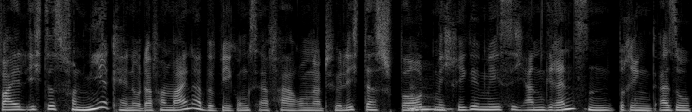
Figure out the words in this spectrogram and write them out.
weil ich das von mir kenne oder von meiner Bewegungserfahrung natürlich, dass Sport mhm. mich regelmäßig an Grenzen bringt. Also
